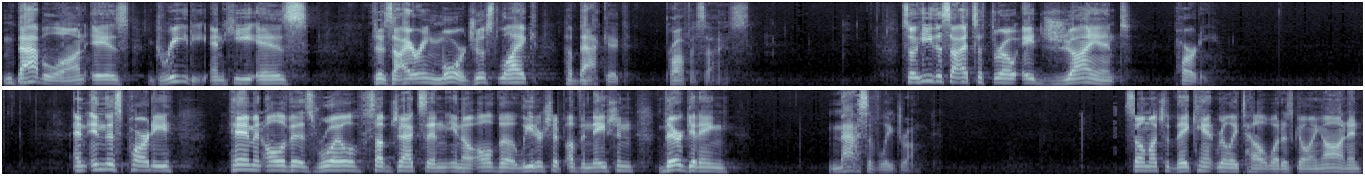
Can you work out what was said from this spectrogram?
Babylon, is greedy and he is desiring more, just like Habakkuk prophesies. So he decides to throw a giant party. And in this party, him and all of his royal subjects and you know all the leadership of the nation, they're getting massively drunk. So much that they can't really tell what is going on. And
